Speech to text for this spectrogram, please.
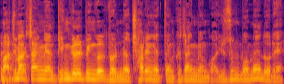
마지막 장면 빙글빙글 돌며 촬영했던 그 장면과 유승범의 노래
